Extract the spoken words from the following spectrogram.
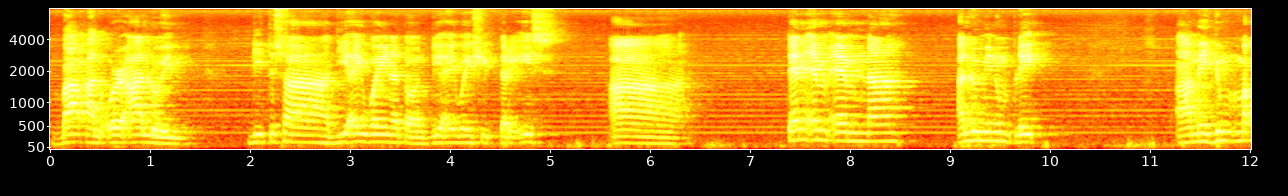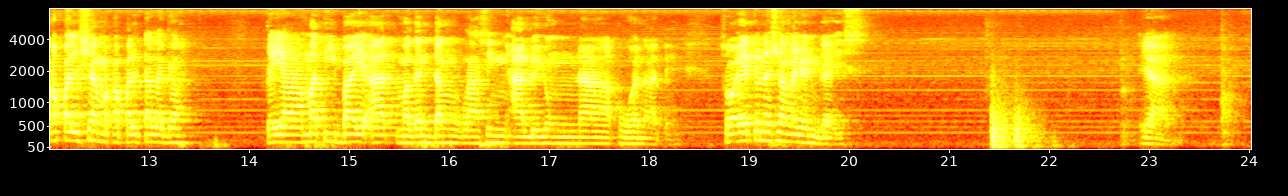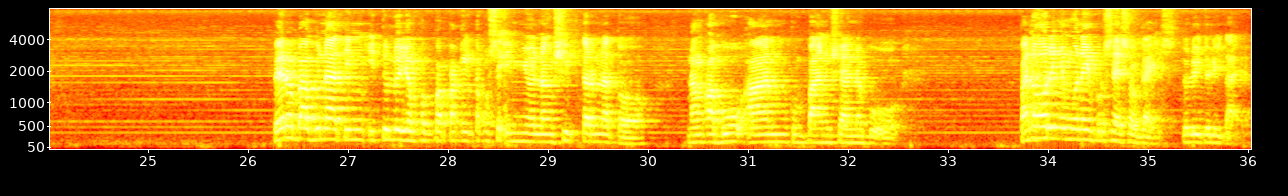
bakal or alloy dito sa DIY na to, DIY shifter is ah 10mm na aluminum plate. Ah, medyo makapal siya, makapal talaga. Kaya matibay at magandang klaseng alloy yung nakuha natin. So, eto na siya ngayon, guys. Yan. Pero bago natin ituloy ang pagpapakita ko sa inyo ng shifter na to, ng kabuuan, kung paano siya nabuo, panoorin nyo muna yung proseso guys. Tuloy-tuloy tayo.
